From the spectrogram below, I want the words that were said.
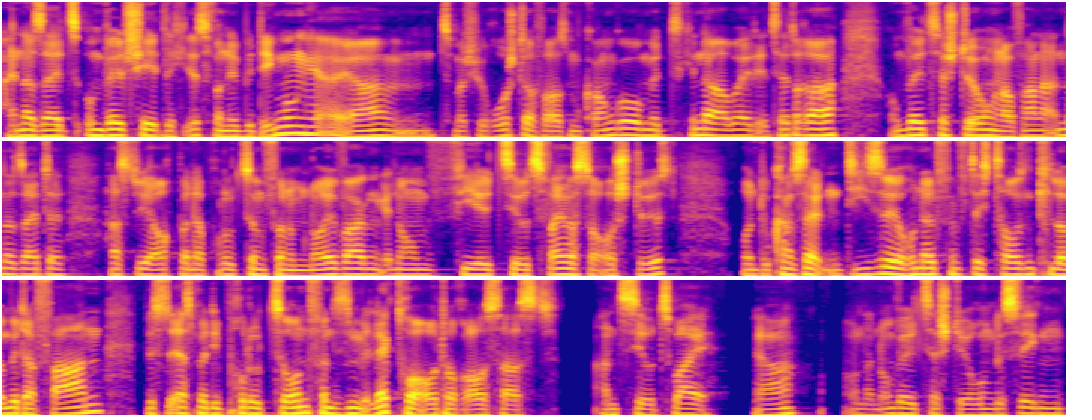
einerseits umweltschädlich ist von den Bedingungen her, ja, zum Beispiel Rohstoffe aus dem Kongo mit Kinderarbeit etc., Umweltzerstörung. Und auf der anderen Seite hast du ja auch bei der Produktion von einem Neuwagen enorm viel CO2, was du ausstößt. Und du kannst halt einen Diesel 150.000 Kilometer fahren, bis du erstmal die Produktion von diesem Elektroauto raus hast an CO2 ja, und an Umweltzerstörung. Deswegen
